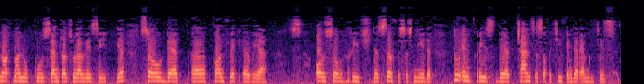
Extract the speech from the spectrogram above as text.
North Maluku, Central Sulawesi, yeah, so that uh, conflict area also reach the services needed to increase their chances of achieving their MDGs.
